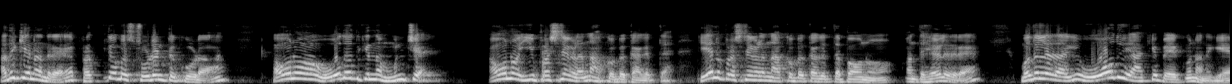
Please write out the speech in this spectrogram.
ಅದಕ್ಕೇನಂದ್ರೆ ಪ್ರತಿಯೊಬ್ಬ ಸ್ಟೂಡೆಂಟ್ ಕೂಡ ಅವನು ಓದೋದಕ್ಕಿಂತ ಮುಂಚೆ ಅವನು ಈ ಪ್ರಶ್ನೆಗಳನ್ನ ಹಾಕೋಬೇಕಾಗತ್ತೆ ಏನು ಪ್ರಶ್ನೆಗಳನ್ನ ಹಾಕೋಬೇಕಾಗುತ್ತಪ್ಪ ಅವನು ಅಂತ ಹೇಳಿದ್ರೆ ಮೊದಲನೇದಾಗಿ ಓದು ಯಾಕೆ ಬೇಕು ನನಗೆ?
